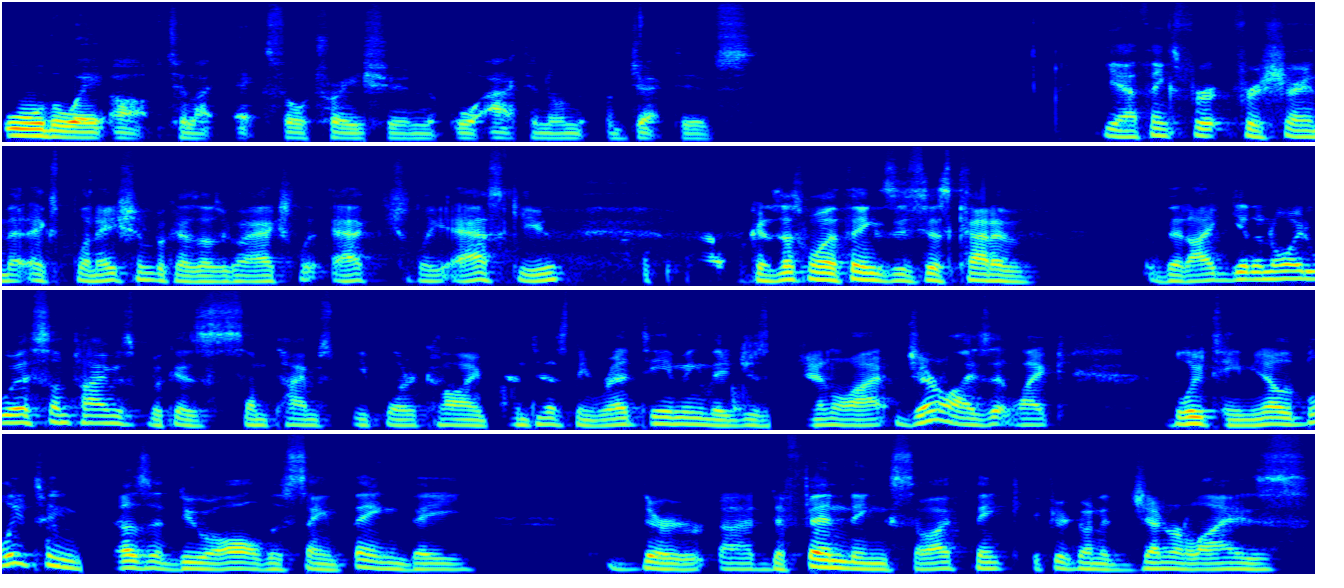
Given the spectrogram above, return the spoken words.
all the way up to like exfiltration or acting on objectives. Yeah, thanks for for sharing that explanation because I was going to actually actually ask you because that's one of the things is just kind of that I get annoyed with sometimes because sometimes people are calling pen testing red teaming. They just generalize generalize it like blue team. You know, the blue team doesn't do all the same thing. They they're uh, defending. So I think if you're going to generalize,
